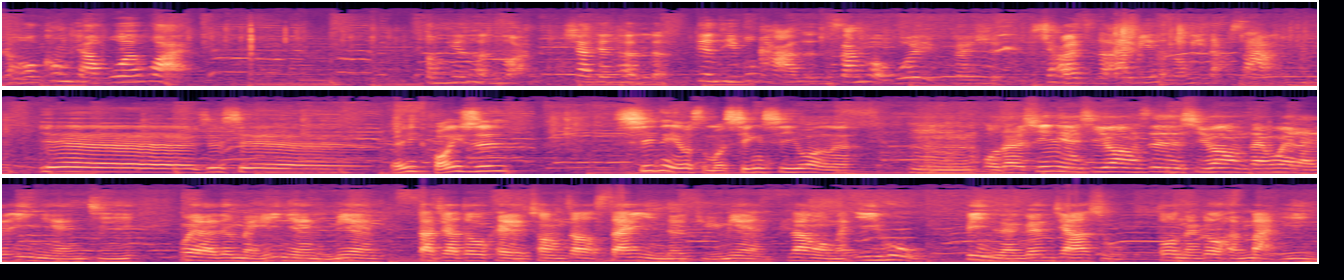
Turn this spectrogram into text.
然后空调不会坏，冬天很暖，夏天很冷，电梯不卡人，伤口不会流开水，小孩子的 IB 很容易打上。耶，谢谢。哎，黄医师，新年有什么新希望呢？嗯，我的新年希望是希望在未来的一年及未来的每一年里面，大家都可以创造三赢的局面，让我们医护、病人跟家属都能够很满意。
